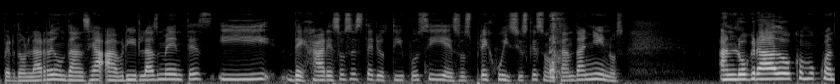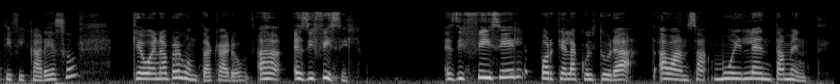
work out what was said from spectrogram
perdón la redundancia, a abrir las mentes y dejar esos estereotipos y esos prejuicios que son tan dañinos. ¿Han logrado cómo cuantificar eso? Qué buena pregunta, Caro. Ah, es difícil. Es difícil porque la cultura avanza muy lentamente.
